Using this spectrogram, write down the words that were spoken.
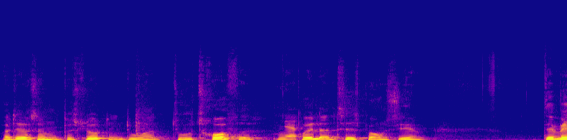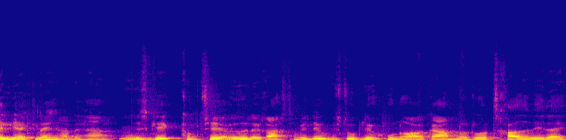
Og det er jo sådan en beslutning, du har, du har truffet Ja. på et eller andet tidspunkt, siger, det vil jeg ikke længere det her. Mm. Det skal ikke komme til at ødelægge resten af mit liv. Hvis du bliver 100 år gammel, og du er 30 i dag,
